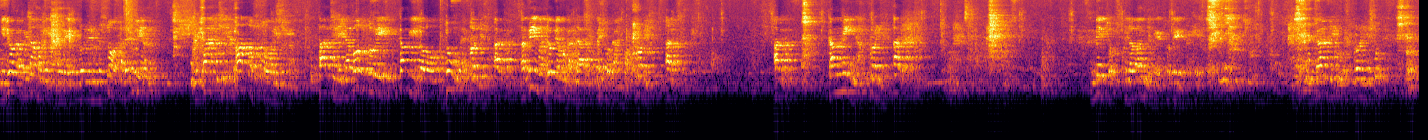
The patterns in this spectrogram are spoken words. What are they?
Quindi ora vogliamo leggere, lo illustrò, alleluia, i fatti apostolici, fatti degli apostoli, capitolo 2. Allora, la prima dobbiamo cantare questo canto. Allora, allora, cammina, allora. metto qui davanti che è potente perché grandi gloria a Gesù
